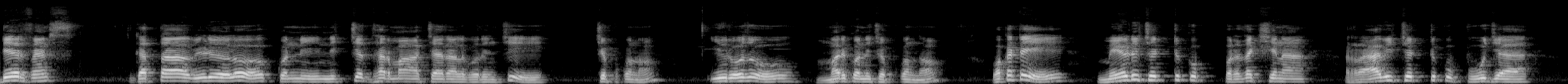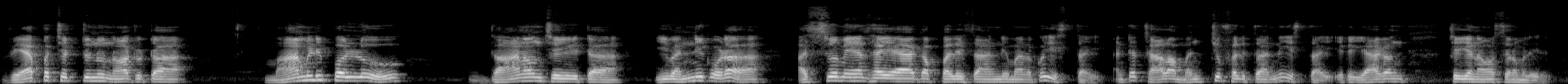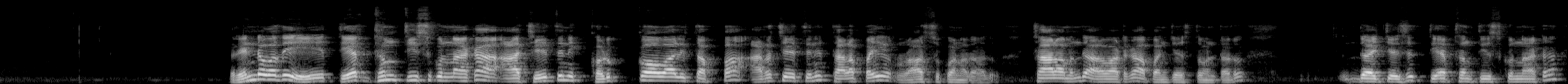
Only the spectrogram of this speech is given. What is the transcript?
Dear friends గత వీడియోలో కొన్ని నిత్య ధర్మ ఆచారాల గురించి చెప్పుకున్నాం. ఈరోజు మరికొన్ని చెప్పుకుందాం. ఒకటి మేడు చెట్టుకు ప్రదక్షిణ రావి చెట్టుకు పూజ వేప చెట్టును నాటుట మామిడి పళ్ళు దానం చేయుట ఇవన్నీ కూడా అశ్వమేధయాగ ఫలితాన్ని మనకు ఇస్తాయి. అంటే చాలా మంచి ఫలితాన్ని ఇస్తాయి. ఇక యాగం చేయనవసరం లేదు. రెండవది తీర్థం తీసుకున్నాక ఆ చేతిని కడుక్కోవాలి తప్ప అరచేతిని తలపై రాసుకొనరాదు. చాలామంది అలవాటుగా ఆ పని చేస్తూ ఉంటారు. దయచేసి తీర్థం తీసుకున్నాక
